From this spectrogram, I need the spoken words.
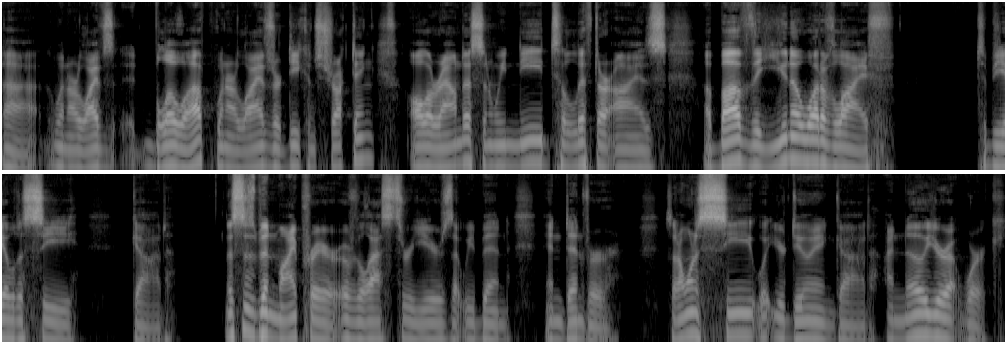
uh, when our lives blow up when our lives are deconstructing all around us and we need to lift our eyes above the you know what of life to be able to see god this has been my prayer over the last three years that we've been in denver so i want to see what you're doing god i know you're at work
